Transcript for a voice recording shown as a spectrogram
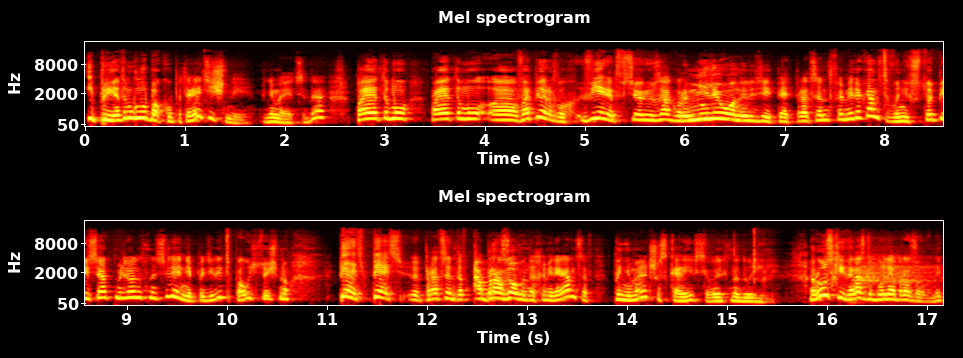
и при этом глубоко патриотичные, понимаете, да? Поэтому, поэтому э, во-первых, верят в теорию заговора миллионы людей, 5% американцев, у них 150 миллионов населения, поделите, получится очень много. 5, 5% образованных американцев понимают, что, скорее всего, их надурили. Русские гораздо более образованные.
